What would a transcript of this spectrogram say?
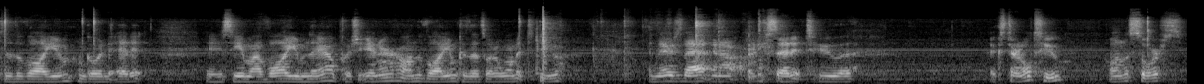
to the volume and go into edit. And you see my volume there. I'll push enter on the volume because that's what I want it to do. And there's that, and I already set it to uh, external 2 on the source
